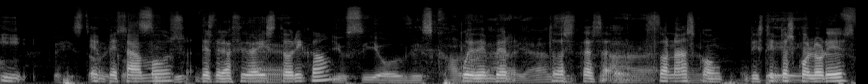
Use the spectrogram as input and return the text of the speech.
y Empezamos desde la ciudad histórica. Pueden ver todas estas eh, zonas con distintos colores,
